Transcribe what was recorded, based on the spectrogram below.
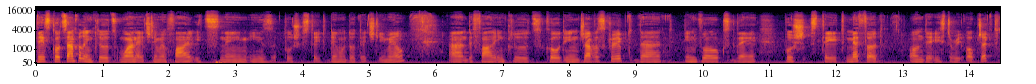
This code sample includes one HTML file. Its name is pushStateDemo.html. And the file includes code in JavaScript that invokes the pushState method on the history object.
